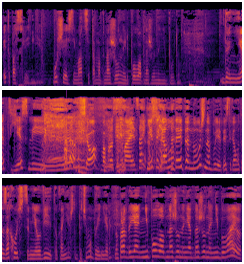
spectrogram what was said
это последнее. Больше я сниматься там обнаженной или полуобнаженной не буду. Да нет, если... Все, вопрос снимается. Если кому-то это нужно будет, если кому-то захочется меня увидеть, то, конечно, почему бы и нет. Но, правда, я не полуобнаженная, не обнаженная не бываю.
